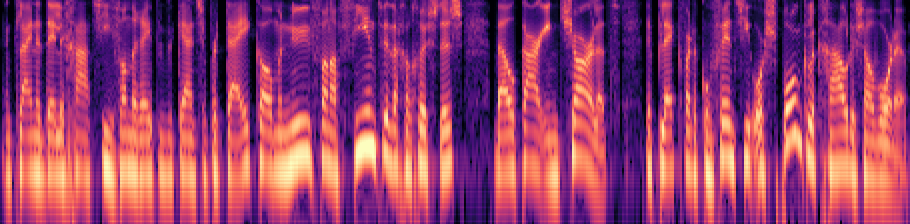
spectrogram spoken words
Een kleine delegatie van de Republikeinse Partij komen nu vanaf 24 augustus bij elkaar in Charlotte, de plek waar de conventie oorspronkelijk gehouden zou worden.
